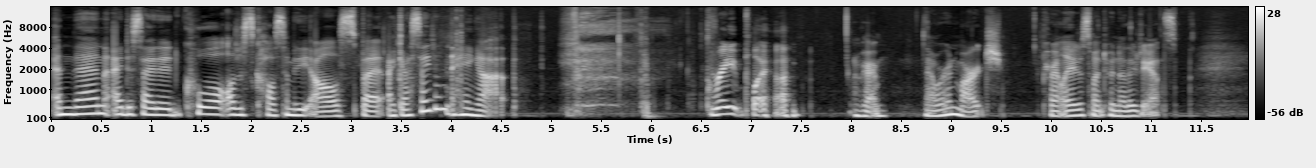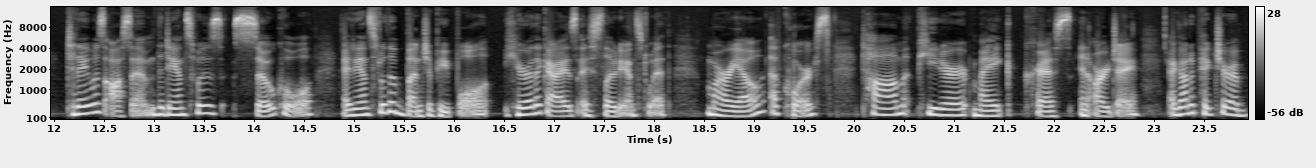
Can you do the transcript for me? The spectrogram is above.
And then I decided, cool, I'll just call somebody else. But I guess I didn't hang up. Great plan. Okay, now we're in March. Apparently, I just went to another dance. Today was awesome. The dance was so cool. I danced with a bunch of people. Here are the guys I slow danced with Mario, of course, Tom, Peter, Mike, Chris, and RJ. I got a picture of,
